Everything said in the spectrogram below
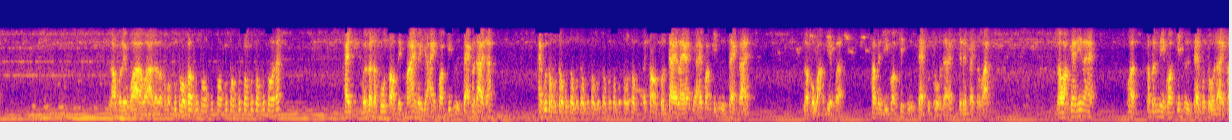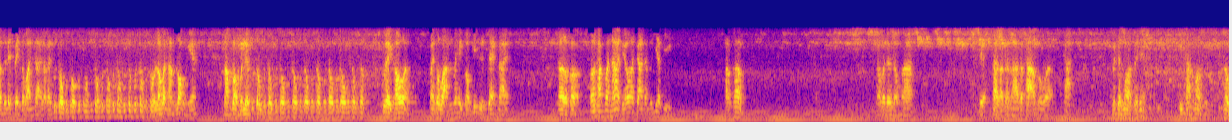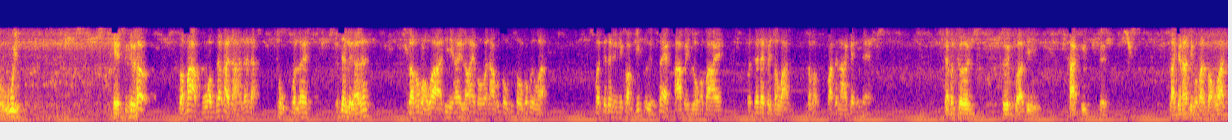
เราก็เลยว่าว่าแล้วเราก็บอกพุทโธก็พุทโธพุทโธพุทโธพุทโธพุทโธพุทโธนะให้เหมือนกับตะปูตอกติดไม้เลยอย่าให้ความคิดอื่นแทรกเข้าได้นะให้พุทโธพุทโธพุทโธพุทโธพุทโธพุทโธพุทโธพุทโธไม่ต้องสนใจอะไรอย่าให้ความคิดอื่นแทรกได้ เราก็หวังเพียงว่า ถ้าไม่มีความคิดอื่นแทรกพุทโธได้ จะได้ไปสวรรค์เราหวังแค่นี้แหละว่าถ้ามันมีความคิดอื่นแทรกพุทโธได้เขาจะได้ไปสวรรค์ได้เราไปพุทโธพุทโธพุทโธพุทโธพุทโธพุทโธพุทโธพุทโธพุทโธเราก็นำล่องเงี้ย นำล่องไปเลยพุทโธพุทโธพุทโธพุทโธพุทโธพุทโธพุทโธพุทโธพุทโธพุทโธเพื่อให้เขาอะไปสวรรค์ไม่ให้ความคิดอื่นแทรกได้แล้วเราก็เออทำกันนะเดี๋ยวอาจารย์จะมาเยี่ยมอีกทำข้าวเราก็เดินออกมาเนี่ยทารัตนาก็ถามบอกว่าอาจารย์มันจะรอดไหมเนี่ยที่ทางรอดเราอุ้ยเห็นแล้วสภาพบวมซะขนาดนั้นน่ะถูกหมดเลย มันจะเหลือเลย เราก็บอกว่าที่ให้เราให้ภาวนาพุทโธพุทโธก็เพื่อว่า มันจะได้ไม่มีความคิดอื่นแทรกพาไปโรงอบาย มันจะได้ไปสวรรค์แล้วก็ปรารถนาแค่นี้แหละแต่มันเกินเกินกว่าที่คาดคิดเลยหลังจากนั้นอีกประมาณสองวัน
